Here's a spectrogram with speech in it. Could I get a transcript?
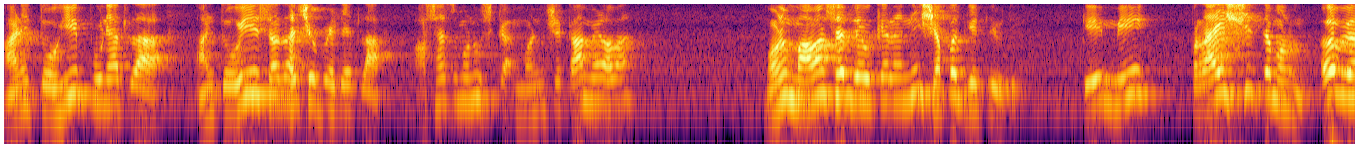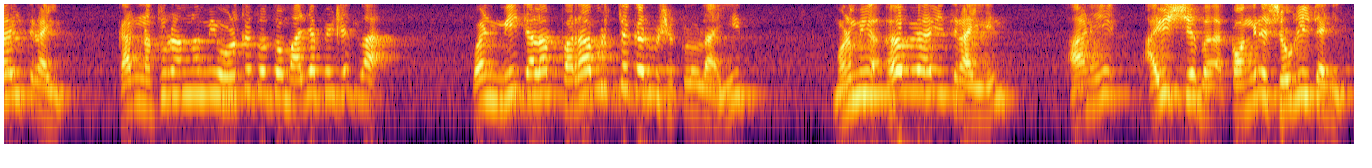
आणि तोही पुण्यातला आणि तोही सदाशिव पेठेतला असाच मनुष्य का मनुष्य का मिळावा? म्हणून मामासाहेब देवकरांनी शपथ घेतली होती की मी प्रायश्चित्त म्हणून अविवाहित राहीन. कारण नथुरामना मी ओळखत होतो माझ्या पेठेतला. पण मी त्याला परावृत्त करू शकलो नाही. म्हणून मी अविवाहित राहीन आणि आयुष्यभर काँग्रेस सोडली त्यांनी.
